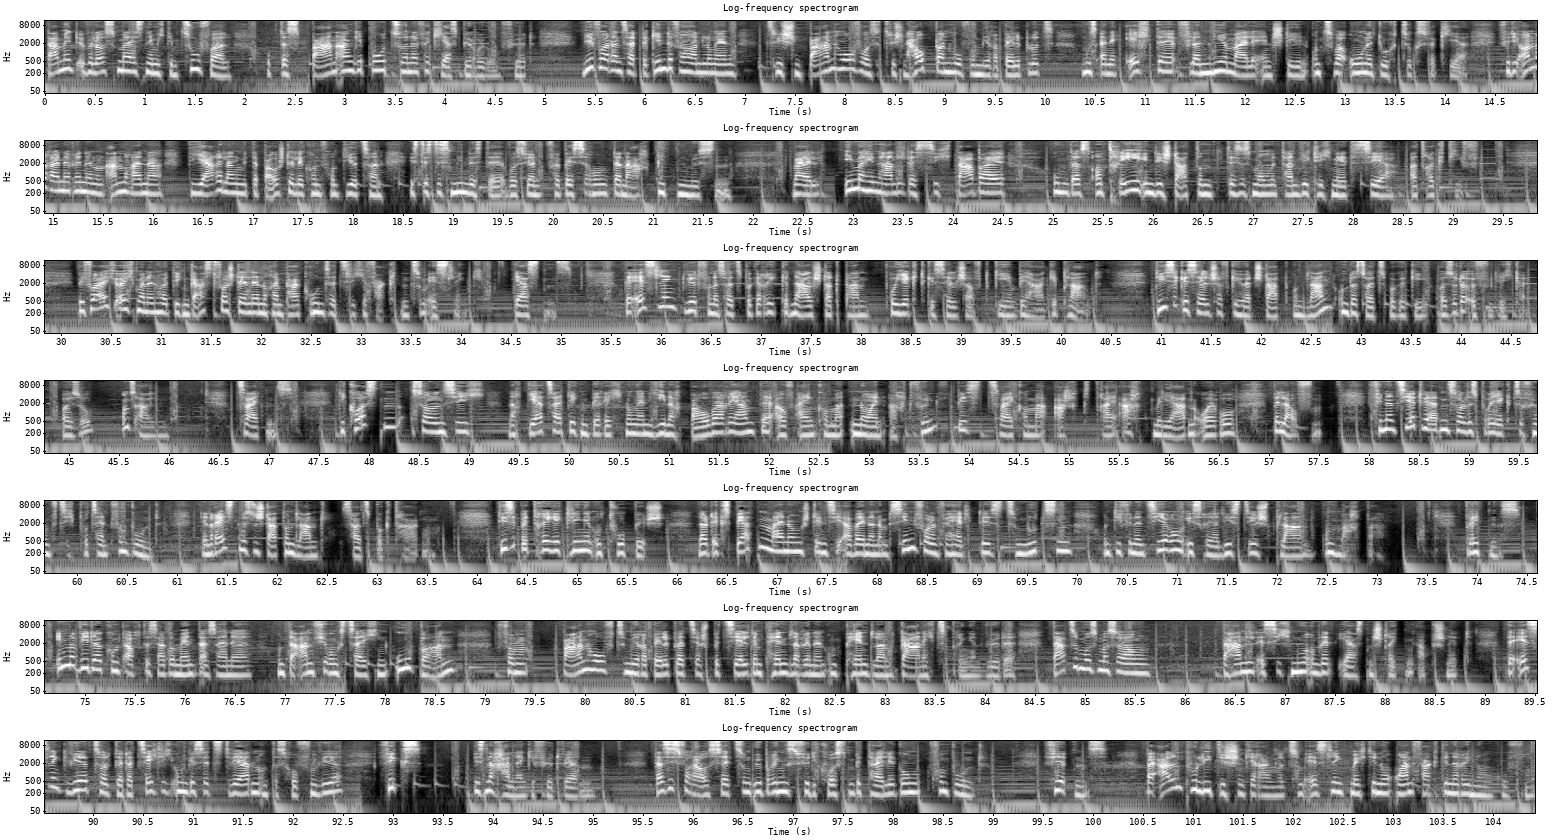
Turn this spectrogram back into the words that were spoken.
Damit überlassen wir es nämlich dem Zufall, ob das Bahnangebot zu einer Verkehrsberuhigung führt. Wir fordern seit Beginn der Verhandlungen, zwischen Bahnhof, also zwischen Hauptbahnhof und Mirabellplatz, muss eine echte Flaniermeile entstehen und zwar ohne Durchzugsverkehr. Für die Anrainerinnen und Anrainer, die jahrelang mit der Baustelle konfrontiert sind, ist es das Mindeste, was wir an Verbesserung danach bieten müssen weil immerhin handelt es sich dabei um das Entree in die Stadt und das ist momentan wirklich nicht sehr attraktiv. Bevor ich euch meinen heutigen Gast vorstelle, noch ein paar grundsätzliche Fakten zum S-Link. Erstens. Der S-Link wird von der Salzburger Regionalstadtbahn Projektgesellschaft GmbH geplant. Diese Gesellschaft gehört Stadt und Land und der Salzburger G, also der Öffentlichkeit, also uns allen. Zweitens. Die Kosten sollen sich nach derzeitigen Berechnungen je nach Bauvariante auf 1,985 bis 2,838 Milliarden Euro belaufen. Finanziert werden soll das Projekt zu 50 Prozent vom Bund. Den Rest müssen Stadt und Land Salzburg tragen. Diese Beträge klingen utopisch. Laut Expertenmeinung stehen sie aber in einem sinnvollen Verhältnis zum Nutzen und die Finanzierung ist realistisch, plan und machbar. Drittens. Immer wieder kommt auch das Argument, dass eine unter Anführungszeichen U-Bahn vom Bahnhof zum Mirabellplatz ja speziell den Pendlerinnen und Pendlern gar nichts bringen würde. Dazu muss man sagen, da handelt es sich nur um den ersten Streckenabschnitt. Der S-Link wird, sollte er tatsächlich umgesetzt werden, und das hoffen wir, fix bis nach Hallein geführt werden. Das ist Voraussetzung übrigens für die Kostenbeteiligung vom Bund. Viertens. Bei allen politischen Gerangel zum S-Link möchte ich nur einen Fakt in Erinnerung rufen.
